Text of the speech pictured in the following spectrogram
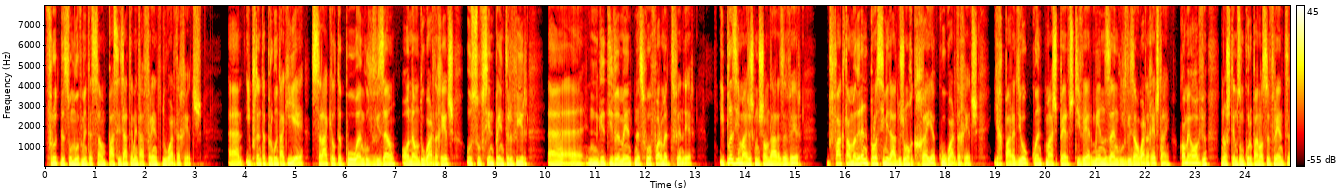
fruto da sua movimentação, passa exatamente à frente do guarda-redes. e portanto a pergunta aqui é: será que ele tapou o ângulo de visão ou não do guarda-redes o suficiente para intervir uh, negativamente na sua forma de defender. E pelas imagens que nos são dadas a ver, de facto há uma grande proximidade do João Correia com o guarda-redes. E repara, Diogo, quanto mais perto estiver, menos ângulo de visão o guarda-redes tem, como é óbvio. Nós temos um corpo à nossa frente,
